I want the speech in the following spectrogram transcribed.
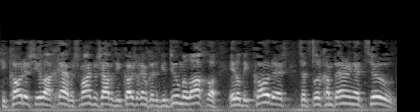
ki kodesh ilachem, shmaz Shabbos ki kodesh because if you do malacha, it'll be kodesh, so it's comparing it to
